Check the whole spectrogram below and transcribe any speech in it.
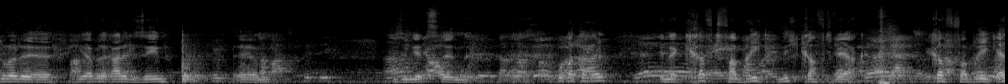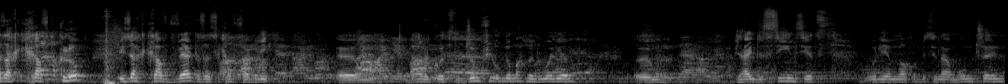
So Leute, äh, ihr habt ja gerade gesehen, ähm, wir sind jetzt in äh, Wuppertal in der Kraftfabrik, nicht Kraftwerk. Kraftfabrik. Er sagt Kraftclub, ich sag Kraftwerk, das heißt Kraftfabrik. Ähm, gerade kurz eine Jumpführung gemacht mit William. Ähm, behind the scenes jetzt William noch ein bisschen am Rumchillen.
